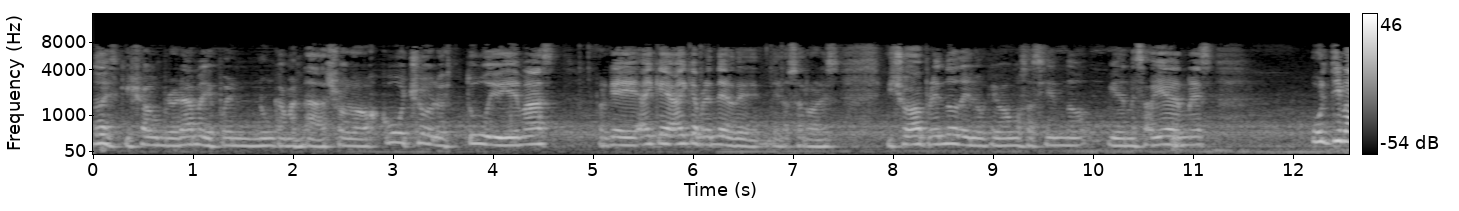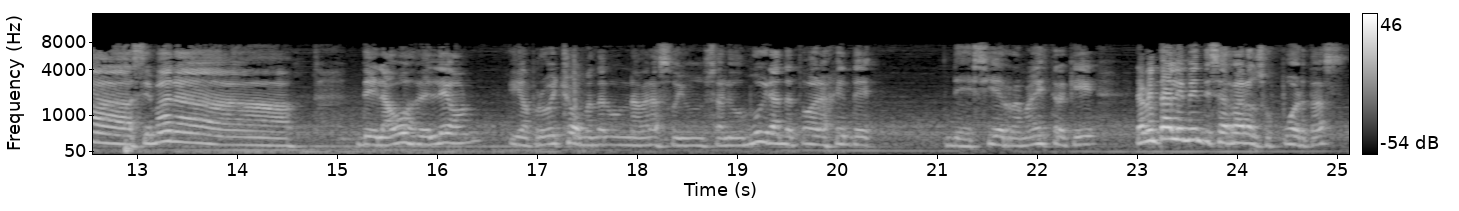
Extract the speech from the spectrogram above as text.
No es que yo haga un programa y después nunca más nada. Yo lo escucho, lo estudio y demás, porque hay que, hay que aprender de, los errores. Y yo aprendo de lo que vamos haciendo viernes a viernes. Última semana de La Voz del León. Y aprovecho a mandar un abrazo y un saludo muy grande a toda la gente de Sierra Maestra que lamentablemente cerraron sus puertas.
